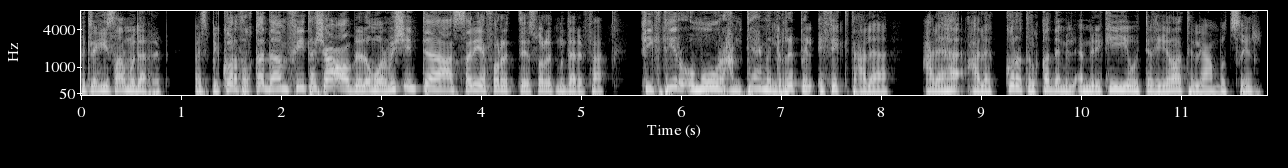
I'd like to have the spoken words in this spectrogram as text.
بتلاقيه صار مدرب. بس بكرة القدم في تشعب للأمور مش أنت على السريع صرت صرت مدرب. ففي كتير أمور عم تعمل ripple effect على على على كرة القدم الأمريكية والتغييرات اللي عم بتصير.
